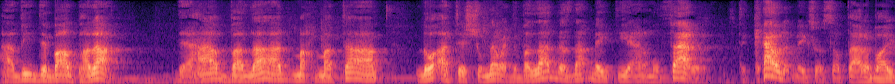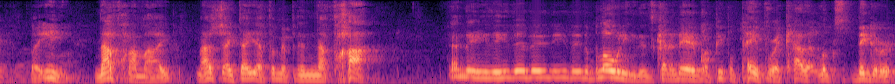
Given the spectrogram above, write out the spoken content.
Havi debal para. Deha valad mahmata lo ateshum. Now, right, the valad does not make the animal fatter. It's the cow that makes herself fatter by, by eating. Nafhamai, mashaita yafim nafha. Then the the, the, the, the, the bloating is kind of there, but people pay for a cow that looks bigger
